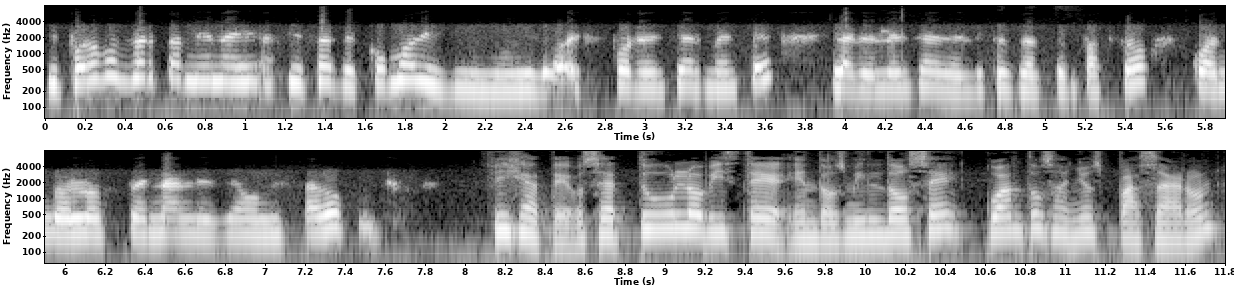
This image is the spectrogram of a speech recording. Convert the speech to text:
y podemos ver también ahí las cifras de cómo ha disminuido exponencialmente la violencia de delitos de alto impacto cuando los penales de un estado funcionan. Fíjate, o sea, tú lo viste en 2012, ¿cuántos años pasaron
